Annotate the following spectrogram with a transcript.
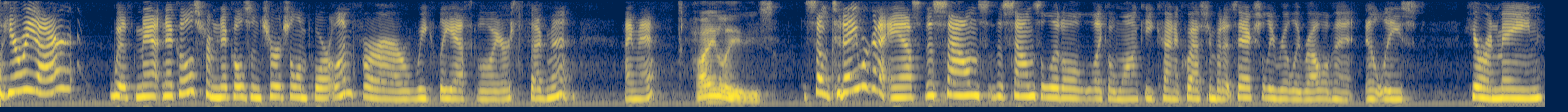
So here we are with Matt Nichols from Nichols and Churchill in Portland for our weekly Ask Lawyers segment. Hi, Matt. Hi, ladies. So today we're going to ask. This sounds this sounds a little like a wonky kind of question, but it's actually really relevant, at least here in Maine.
